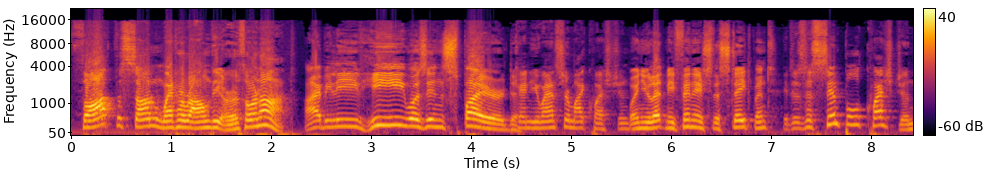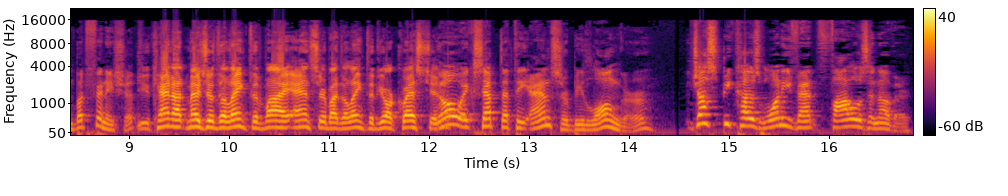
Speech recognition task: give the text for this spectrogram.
thought the sun went around the earth or not? I believe he was inspired. Can you answer my question? When you let me finish the statement, It is a simple question, but finish it. you cannot measure the length of my answer by the length of your question. No, except that the answer be longer. Just because one event follows another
